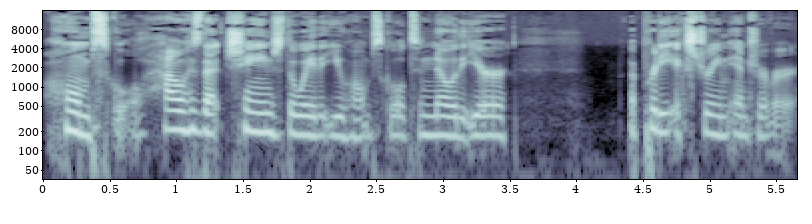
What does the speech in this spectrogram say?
homeschool? How has that changed the way that you homeschool to know that you're a pretty extreme introvert?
